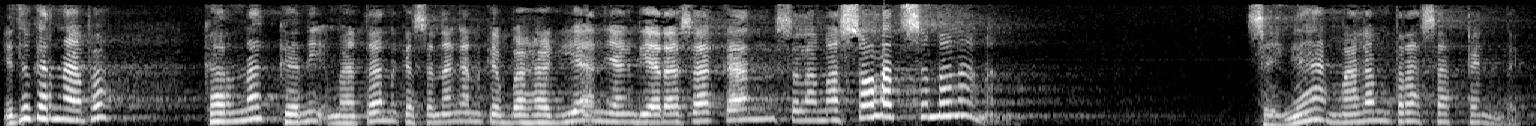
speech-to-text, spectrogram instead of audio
Itu karena apa? Karena kenikmatan, kesenangan, kebahagiaan yang dia rasakan selama sholat semalaman. Sehingga malam terasa pendek.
